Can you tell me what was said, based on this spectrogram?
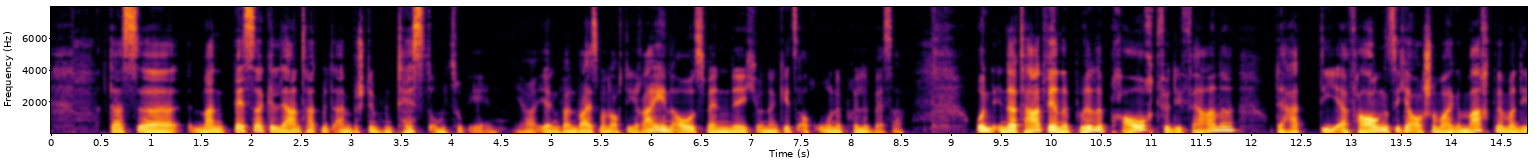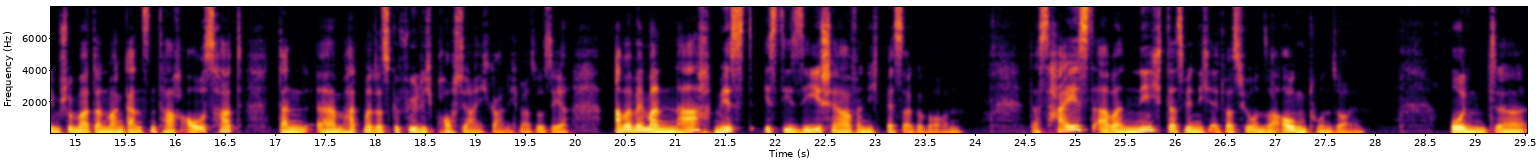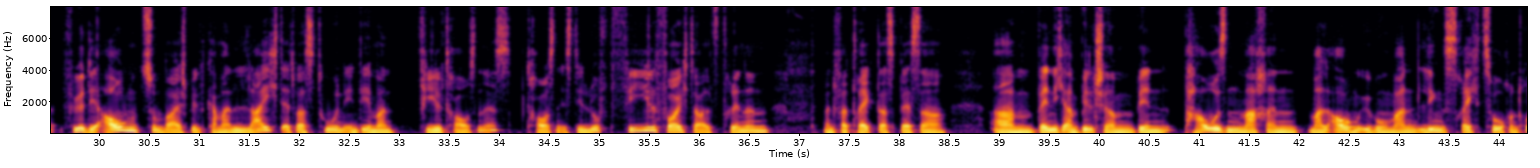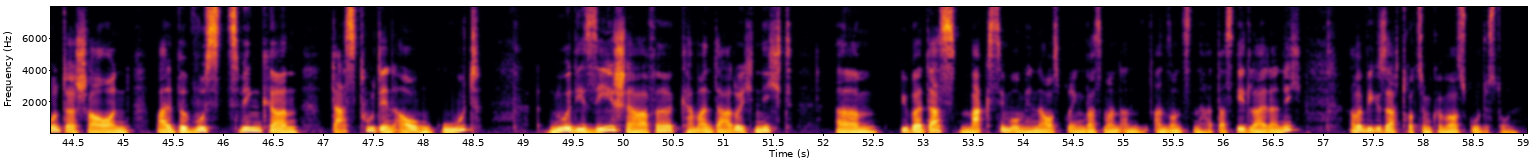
dass äh, man besser gelernt hat, mit einem bestimmten Test umzugehen. Ja, irgendwann weiß man auch die Reihen auswendig und dann geht es auch ohne Brille besser. Und in der Tat, wer eine Brille braucht für die Ferne, der hat die Erfahrung sicher auch schon mal gemacht, wenn man die im Schwimmbad dann mal einen ganzen Tag aus hat, dann ähm, hat man das Gefühl, ich brauche sie eigentlich gar nicht mehr so sehr. Aber wenn man nachmisst, ist die Sehschärfe nicht besser geworden. Das heißt aber nicht, dass wir nicht etwas für unsere Augen tun sollen. Und äh, für die Augen zum Beispiel kann man leicht etwas tun, indem man viel draußen ist. Draußen ist die Luft viel feuchter als drinnen. Man verträgt das besser ähm, wenn ich am Bildschirm bin, Pausen machen, mal Augenübungen machen, links, rechts, hoch und runter schauen, mal bewusst zwinkern, das tut den Augen gut. Nur die Sehschärfe kann man dadurch nicht ähm, über das Maximum hinausbringen, was man an, ansonsten hat. Das geht leider nicht. Aber wie gesagt, trotzdem können wir was Gutes tun.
